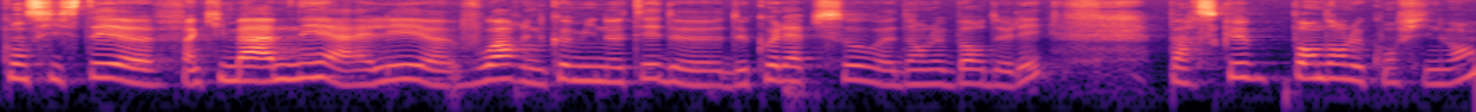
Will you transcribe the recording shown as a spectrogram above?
consisté, enfin qui m'a amené à aller voir une communauté de, de collapso dans le Bordelais, parce que pendant le confinement,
